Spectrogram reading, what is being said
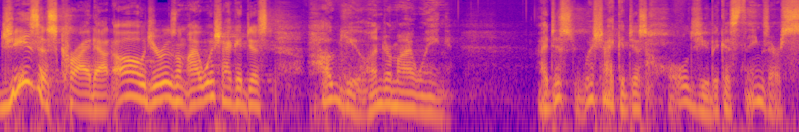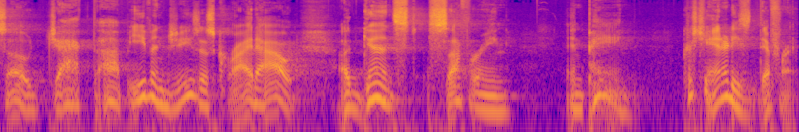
Jesus cried out, Oh, Jerusalem, I wish I could just hug you under my wing. I just wish I could just hold you because things are so jacked up. Even Jesus cried out against suffering and pain. Christianity is different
